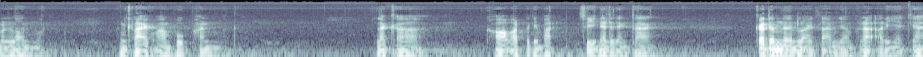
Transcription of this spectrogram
มันล่อนหมด มันคลายความผูกพันหมด แล้วก็ ข้อวัดปฏิบัติสีนั่นอะไรต่างๆ ก็ดำเนินรอยตามอย่างพระอริยเจ้า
